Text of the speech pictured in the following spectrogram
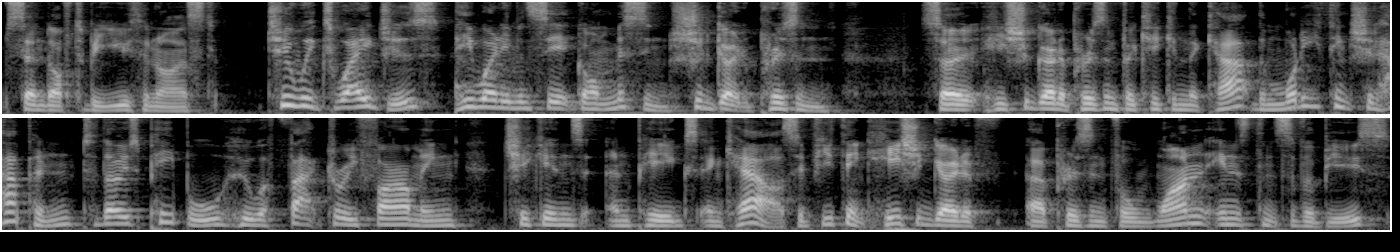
send off to be euthanized. Two weeks' wages, he won't even see it gone missing, should go to prison. So he should go to prison for kicking the cat. Then what do you think should happen to those people who are factory farming chickens and pigs and cows? If you think he should go to uh, prison for one instance of abuse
